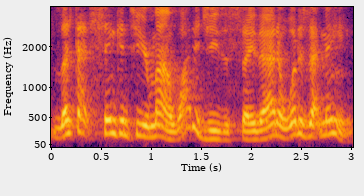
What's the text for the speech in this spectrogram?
let that sink into your mind. Why did Jesus say that, and what does that mean?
